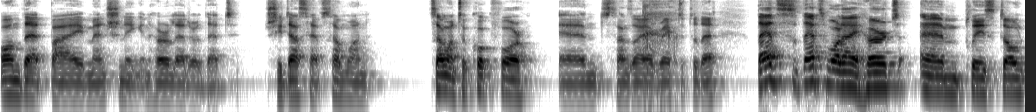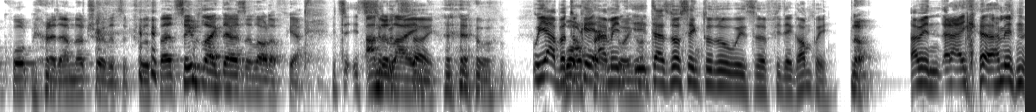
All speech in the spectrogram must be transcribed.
on that by mentioning in her letter that she does have someone someone to cook for, and Zhansaya reacted to that. That's that's what I heard. Um, please don't quote me on it. I'm not sure if it's the truth, but it seems like there's a lot of yeah, it's, it's underlying. yeah, but okay. I mean, it has nothing to do with uh, FIDE Grand Prix. No, I mean, like, I mean,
